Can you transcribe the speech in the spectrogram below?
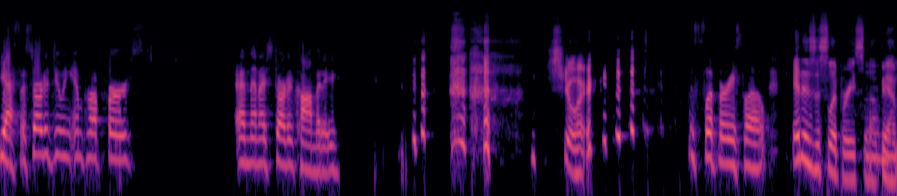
Yes, I started doing improv first, and then I started comedy. sure. The slippery slope. It is a slippery slope, yeah.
